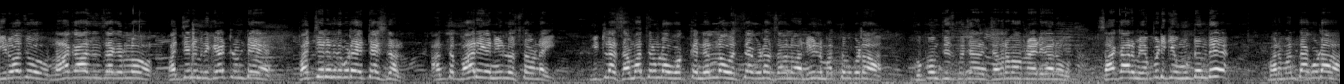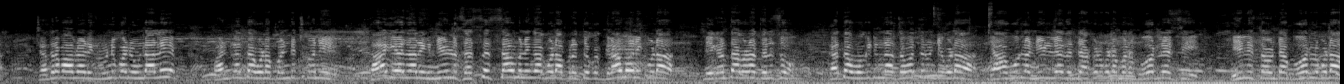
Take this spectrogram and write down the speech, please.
ఈ రోజు నాగార్జున సాగర్లో పద్దెనిమిది గేట్లుంటే పద్దెనిమిది కూడా ఎత్తేసినారు. అంత భారీగా నీళ్ళు వస్తా ఉన్నాయి. ఇట్లా సంవత్సరంలో ఒక్క నెలలో వస్తే కూడా చాలు ఆ నీళ్ళు మొత్తం కూడా కుప్పం తీసుకొచ్చారని చంద్రబాబు నాయుడు గారు. సహకారం ఎప్పటికీ ఉంటుంది. మనమంతా కూడా చంద్రబాబు నాయుడికి రుణపడి ఉండాలి. పంటలంతా కూడా పండించుకొని తాగేదానికి నీళ్ళు సస్యశ్యామలంగా కూడా ప్రతి ఒక్క గ్రామానికి కూడా మీకంతా కూడా తెలుసు. గత ఒకటిన్నర సంవత్సరం నుండి కూడా ఆ ఊర్లో నీళ్ళు లేదంటే అక్కడ కూడా మనం బోర్లు వేసి నీళ్ళు ఇస్తా ఉంటే బోర్లు కూడా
